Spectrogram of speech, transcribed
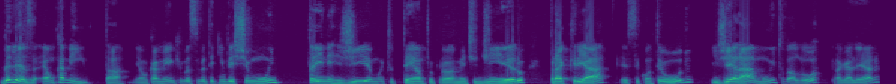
beleza, é um caminho, tá? É um caminho que você vai ter que investir muita energia, muito tempo, provavelmente dinheiro, para criar esse conteúdo e gerar muito valor para a galera.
